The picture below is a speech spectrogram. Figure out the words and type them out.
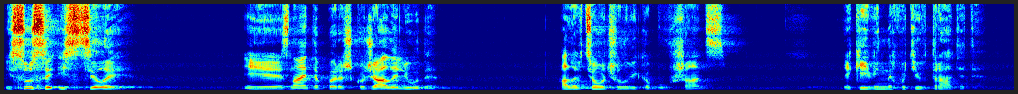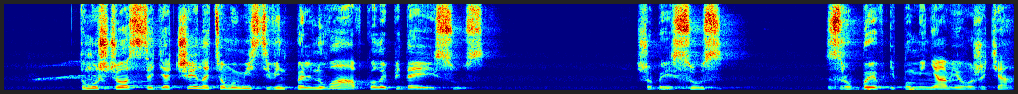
Ісусе, ісціли. І знаєте, перешкоджали люди. Але в цього чоловіка був шанс, який він не хотів втратити. Тому що, сидячи на цьому місці, він пильнував, коли піде Ісус, щоб Ісус зробив і поміняв його життя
